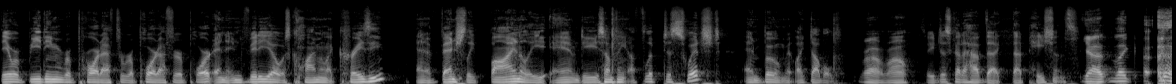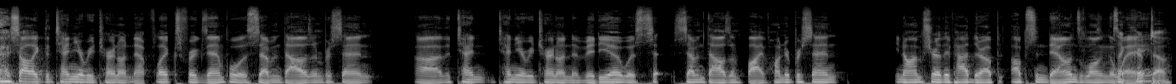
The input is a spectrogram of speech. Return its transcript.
they were beating report after report after report, and Nvidia was climbing like crazy. And eventually, finally, AMD something a flip just switched, and boom, it like doubled. wow. Wow. So you just got to have that that patience. Yeah, like I saw like the 10 year return on Netflix, for example, was 7,000%. Uh, the 10, 10 year return on NVIDIA was 7,500%. You know, I'm sure they've had their up, ups and downs along the It's way. crypto.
